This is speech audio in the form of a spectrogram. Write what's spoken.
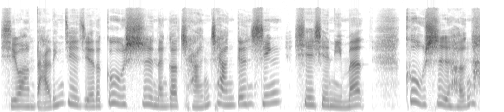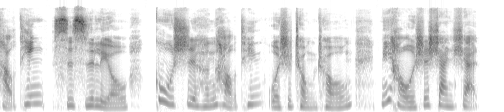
希望达伶姐姐的故事能够常常更新，谢谢你们，故事很好听。思思流，故事很好听。我是虫虫，你好，我是善善。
